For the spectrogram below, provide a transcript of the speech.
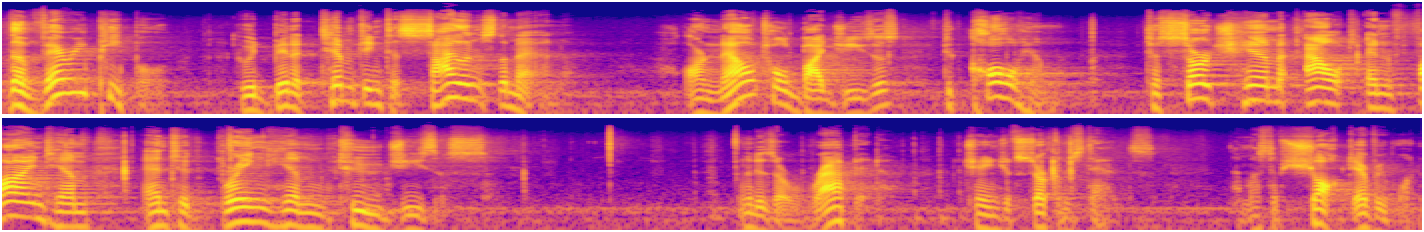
the very people who had been attempting to silence the man are now told by Jesus to call him, to search him out and find him, and to bring him to Jesus. It is a rapid change of circumstance that must have shocked everyone.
